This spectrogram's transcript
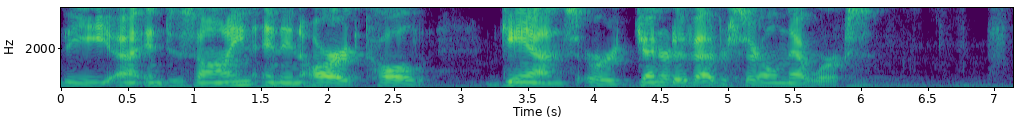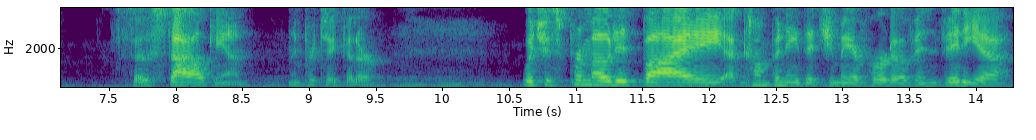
the uh, in design and in art called GANs or generative adversarial networks. So StyleGAN in particular which is promoted by a company that you may have heard of, NVIDIA.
